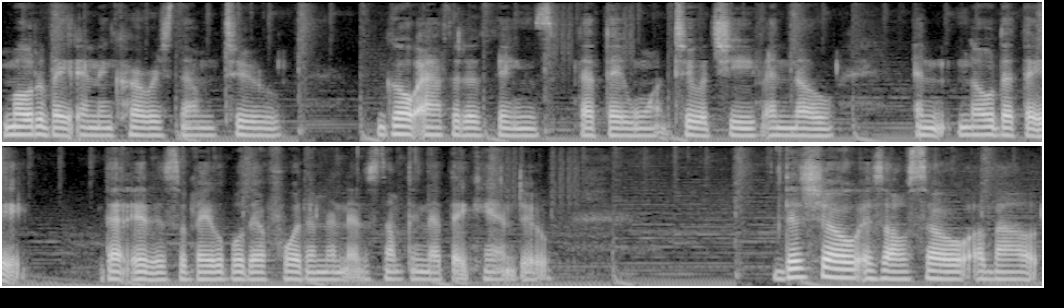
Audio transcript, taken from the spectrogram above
motivate and encourage them to go after the things that they want to achieve and know and know that they that it is available there for them and it's something that they can do. This show is also about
